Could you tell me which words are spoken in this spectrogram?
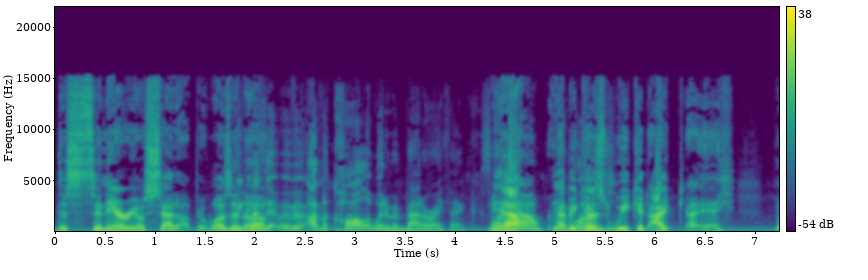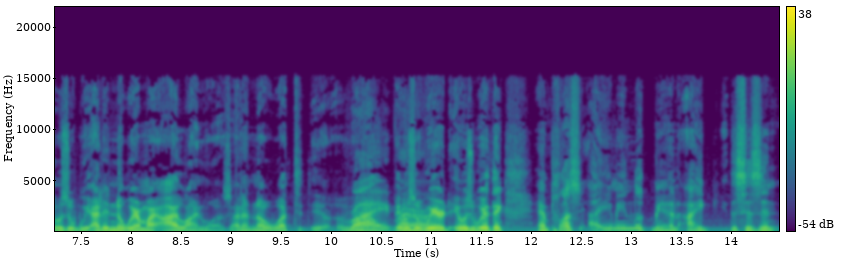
this scenario setup. It wasn't because a, it, on the call it would have been better, I think. So I yeah, know. yeah, I've because learned. we could. I, I it was a. we- I didn't know where my eye line was. I didn't know what to. do. Right, It was right, a weird. It was a weird thing. And plus, I mean, look, man. I this isn't.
